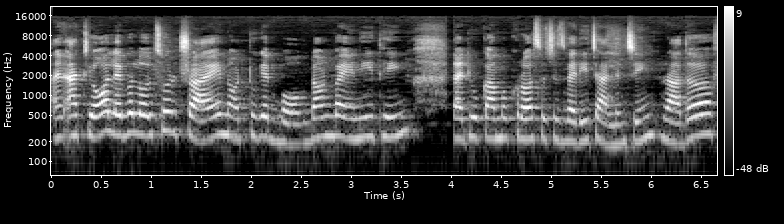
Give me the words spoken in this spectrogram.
and, at your level, also try not to get bogged down by anything that you come across which is very challenging. Rather,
